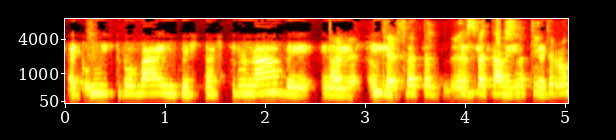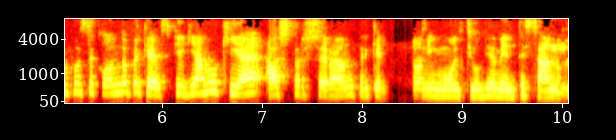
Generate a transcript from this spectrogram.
Ecco, mi trovai in questa astronave. Eh, eh, ok, aspetta, aspetta Ashna, ti interrompo un secondo perché spieghiamo chi è Astar Sheram perché non in molti ovviamente sanno. Sì.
